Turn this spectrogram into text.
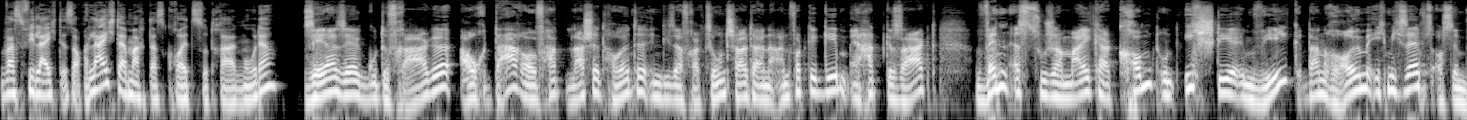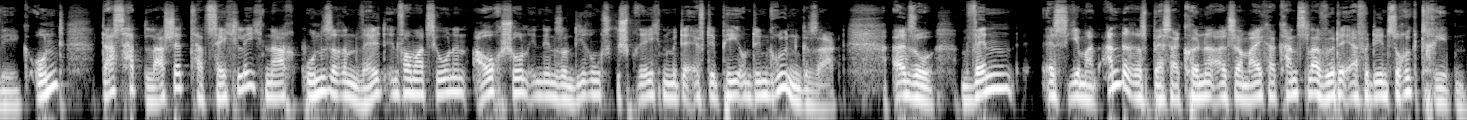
was vielleicht es auch leichter macht, das Kreuz zu tragen, oder? Sehr, sehr gute Frage. Auch darauf hat Laschet heute in dieser Fraktionsschalte eine Antwort gegeben. Er hat gesagt, wenn es zu Jamaika kommt und ich stehe im Weg, dann räume ich mich selbst aus dem Weg. Und das hat Laschet tatsächlich nach unseren Weltinformationen auch schon in den Sondierungsgesprächen mit der FDP und den Grünen gesagt. Also, wenn es jemand anderes besser könne als Jamaika-Kanzler, würde er für den zurücktreten.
